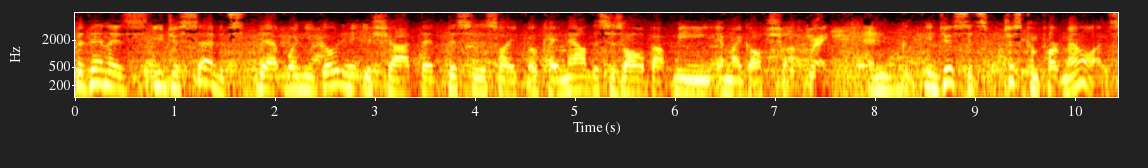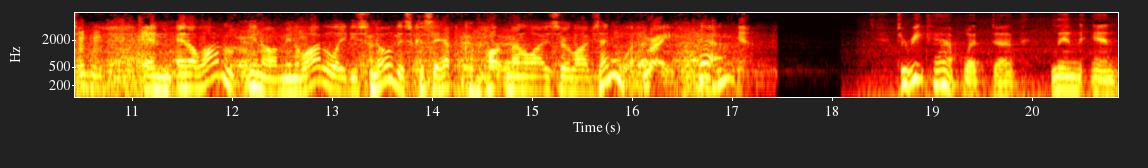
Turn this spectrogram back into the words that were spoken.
But then, as you just said, it's that when you go to hit your shot, that this is like, okay, now this is all about me and my golf shot. Right. And and just it's just compartmentalizing. And and a lot of you know, I mean, a lot of ladies know this because they have to compartmentalize their lives anyway. Right. Yeah. Yeah. To recap what uh, Lynn and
